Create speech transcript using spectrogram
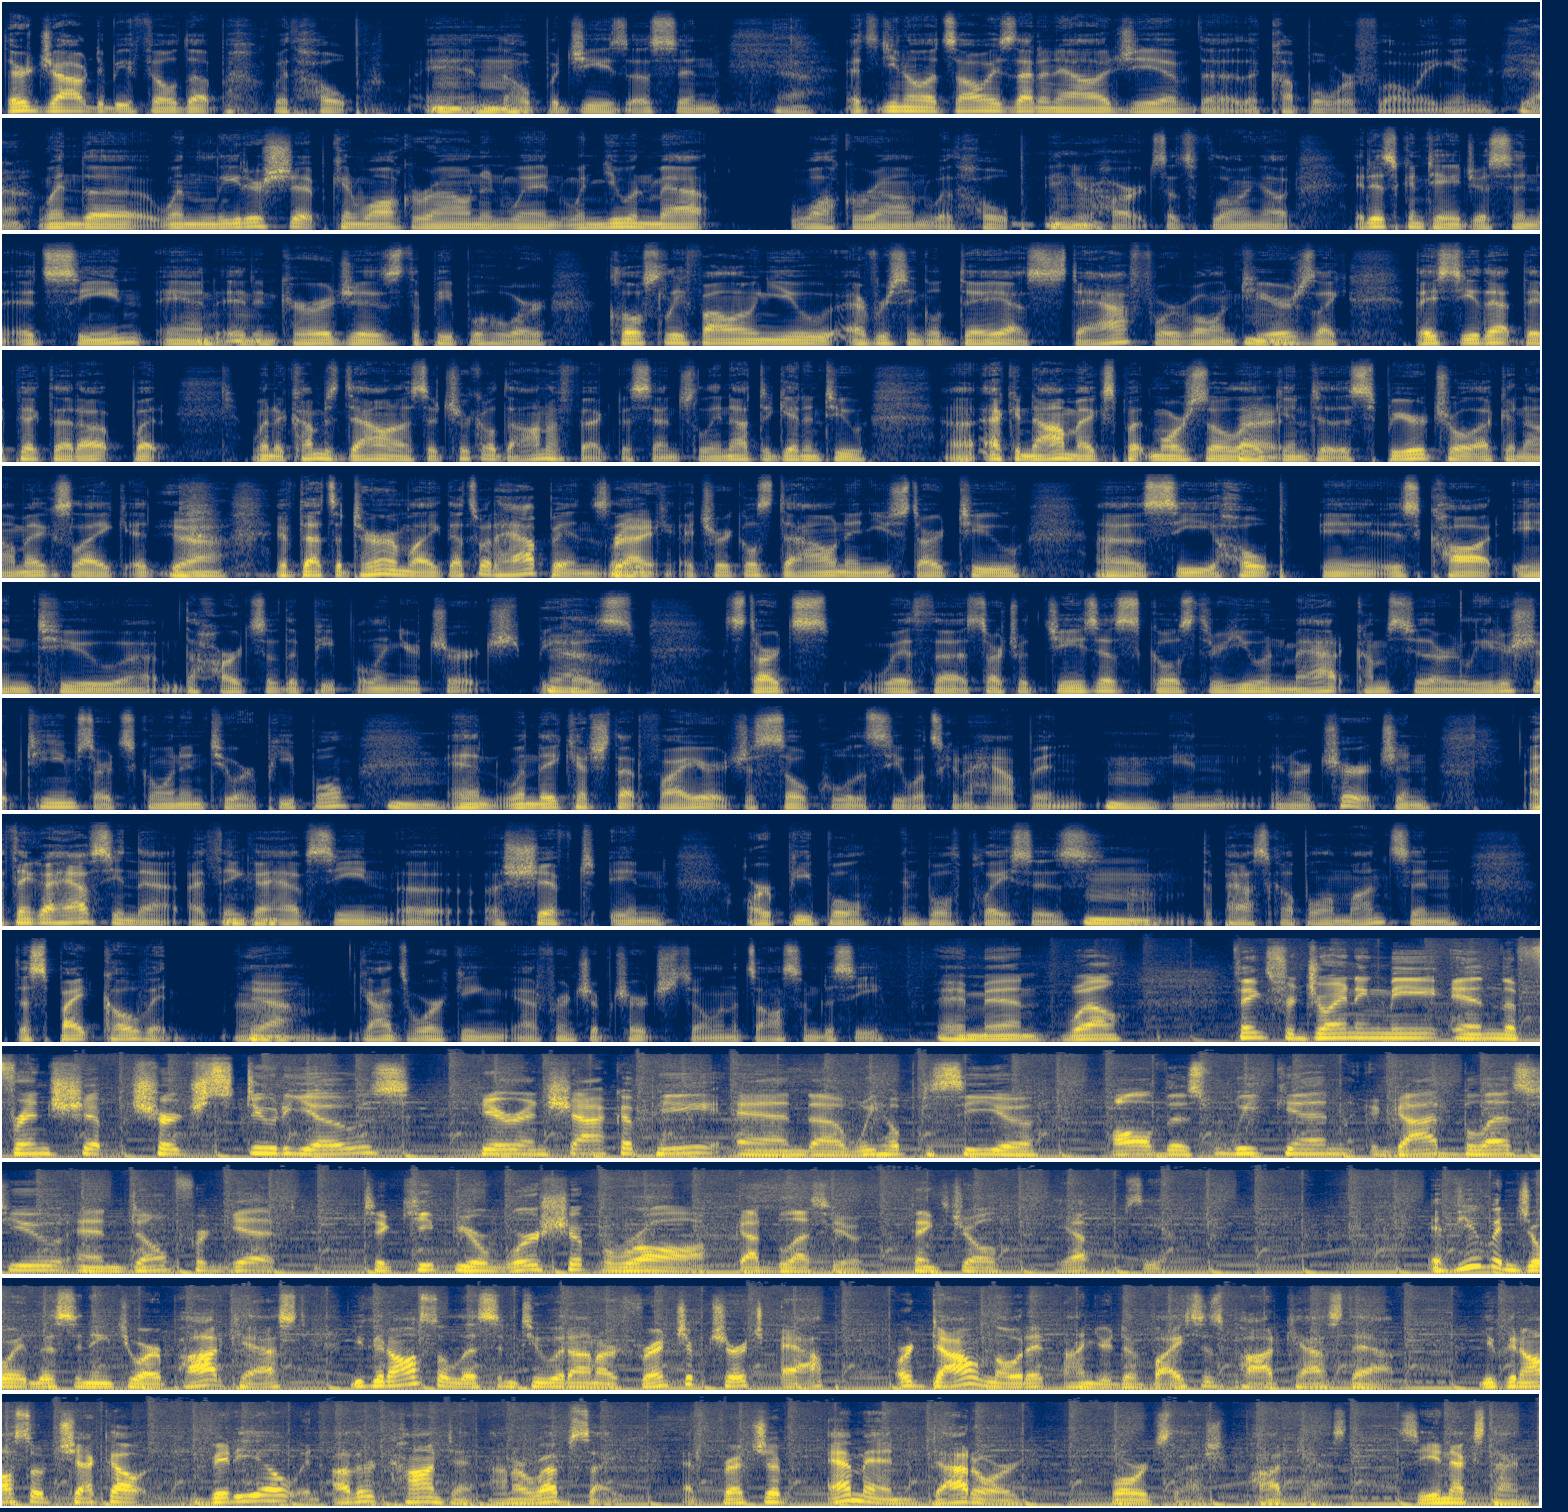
their job to be filled up with hope and mm-hmm. the hope of Jesus. And yeah. it's you know, it's always that analogy of the the couple we're flowing. And yeah. when the when leadership can walk around and when when you and Matt walk around with hope in mm-hmm. your hearts that's flowing out. It is contagious and it's seen and mm-hmm. it encourages the people who are closely following you every single day as staff or volunteers. Mm-hmm. Like they see that, they pick that up. But when it comes down, it's a trickle down effect essentially. Not to get into uh, economics, but more so like Right. into the spiritual economics. Like it, Yeah. if that's a term, like that's what happens. Like Right. it trickles down, and you start to uh, see hope is caught into uh, the hearts of the people in your church Yeah. because it starts with uh, starts with Jesus, goes through you and Matt, comes to our leadership team, starts going into our people, Mm. and when they catch that fire, it's just so cool to see what's going to happen Mm. in in our church. And I think I have seen that. I think Mm-hmm. I have seen a, a shift in our people in both places Mm. um, the past couple of months, and despite COVID. Um, Yeah. God's working at Friendship Church still, and it's awesome to see. Amen. Well, thanks for joining me in the Friendship Church studios here in Shakopee, and uh, we hope to see you all this weekend. God bless you, and don't forget to keep your worship raw. God bless you. Thanks, Joel. Yep. See ya. If you've enjoyed listening to our podcast, you can also listen to it on our Friendship Church app or download it on your device's podcast app. You can also check out video and other content on our website at friendshipmn.org forward slash podcast. See you next time.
